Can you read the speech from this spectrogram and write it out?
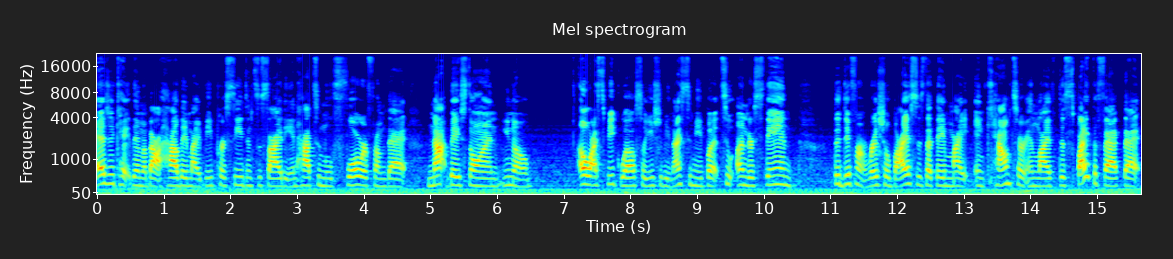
educate them about how they might be perceived in society and how to move forward from that, not based on, you know, oh, I speak well, so you should be nice to me, but to understand the different racial biases that they might encounter in life, despite the fact that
